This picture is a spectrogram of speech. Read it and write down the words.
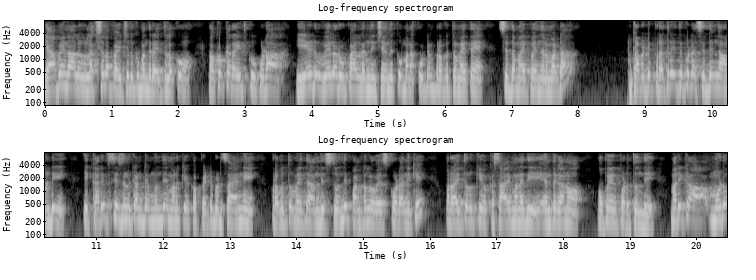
యాభై నాలుగు లక్షల పైచులకు మంది రైతులకు ఒక్కొక్క రైతుకు కూడా ఏడు వేల రూపాయలు అందించేందుకు మన కూటమి ప్రభుత్వం అయితే సిద్ధమైపోయిందనమాట కాబట్టి ప్రతి రైతు కూడా సిద్ధంగా ఉండి ఈ ఖరీఫ్ సీజన్ కంటే ముందే మనకి యొక్క పెట్టుబడి సాయాన్ని ప్రభుత్వం అయితే అందిస్తుంది పంటలు వేసుకోవడానికి. రైతులకి యొక్క సాయం అనేది ఎంతగానో ఉపయోగపడుతుంది. మరి ఇక మూడో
